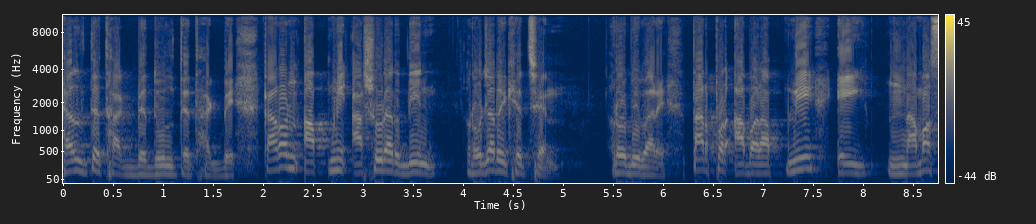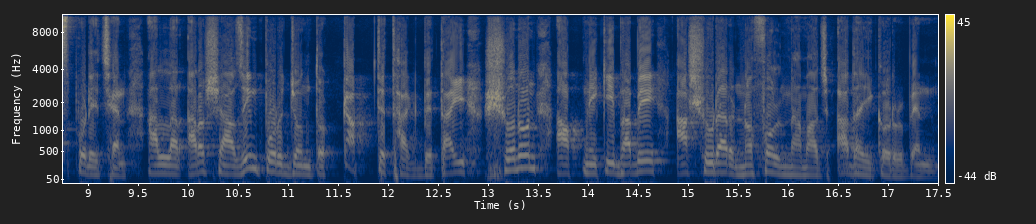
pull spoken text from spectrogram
হেলতে থাকবে, দুলতে থাকবে। কারণ আপনি আশুরার দিন রোজা রেখেছেন রবিবারে, তারপর আবার আপনি এই নামাজ পড়েছেন। আল্লাহর আরশে আজিম পর্যন্ত কাঁপতে থাকবে। তাই শুনুন, আপনি কীভাবে আশুরার নফল নামাজ আদায় করবেন।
